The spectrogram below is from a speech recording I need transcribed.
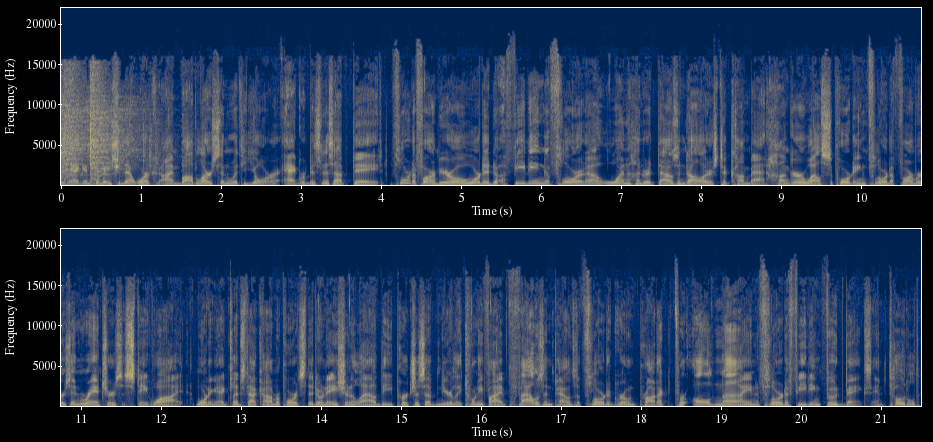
The Ag Information Network, I'm Bob Larson with your agribusiness update. Florida Farm Bureau awarded Feeding Florida $100,000 to combat hunger while supporting Florida farmers and ranchers statewide. MorningAgClips.com reports the donation allowed the purchase of nearly 25,000 pounds of Florida grown product for all nine Florida feeding food banks and totaled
